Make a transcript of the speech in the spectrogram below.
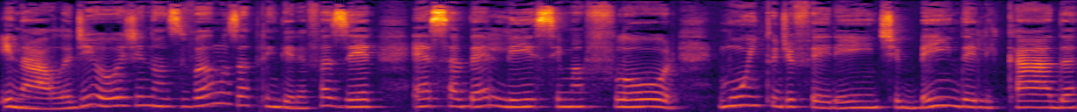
E na aula de hoje nós vamos aprender a fazer essa belíssima flor, muito diferente, bem delicada.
